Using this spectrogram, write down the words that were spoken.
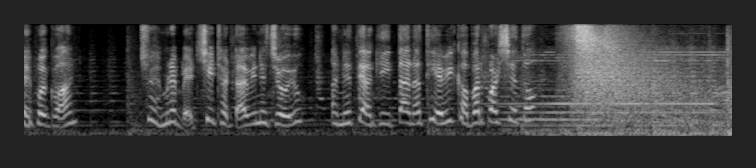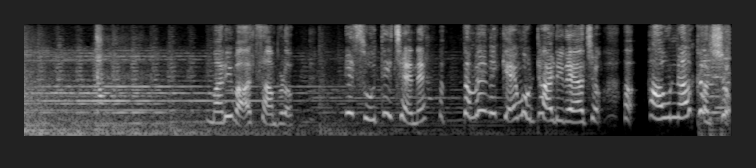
હે ભગવાન, જો એમણે બેડશીટ હટાવીને જોયું અને ત્યાં ગીતા નથી એવી ખબર પડશે તો? મારી વાત સાંભળો, એ સૂતી છે ને, તમે એને કેમ ઉઠાડી રહ્યા છો? આવું ના કરશો.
